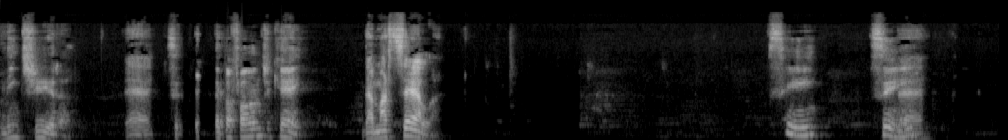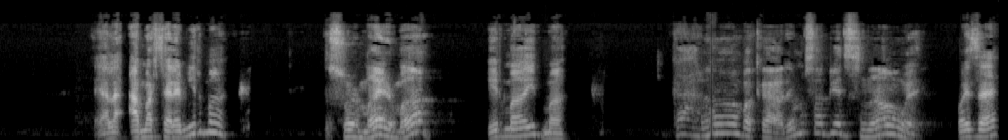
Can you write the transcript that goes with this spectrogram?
Mentira. É. Você está falando de quem? Da Marcela. Sim, sim. É. Ela, a Marcela é minha irmã. Sua irmã é irmã? Irmã, irmã. Caramba, cara, eu não sabia disso não, ué. Pois é.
